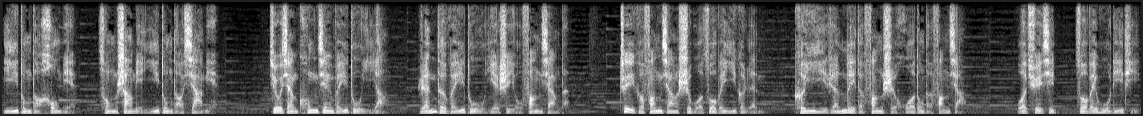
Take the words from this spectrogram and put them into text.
移动到后面，从上面移动到下面，就像空间维度一样，人的维度也是有方向的。这个方向是我作为一个人可以以人类的方式活动的方向。我确信，作为物理体，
